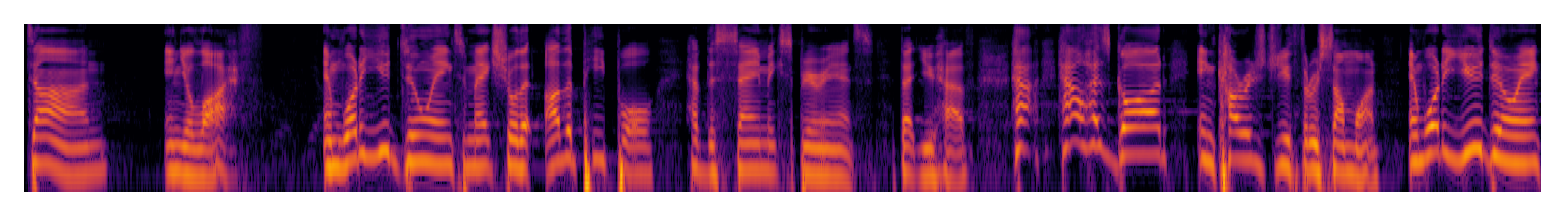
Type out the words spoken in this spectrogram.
done in your life? And what are you doing to make sure that other people have the same experience that you have? How, how has God encouraged you through someone? And what are you doing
